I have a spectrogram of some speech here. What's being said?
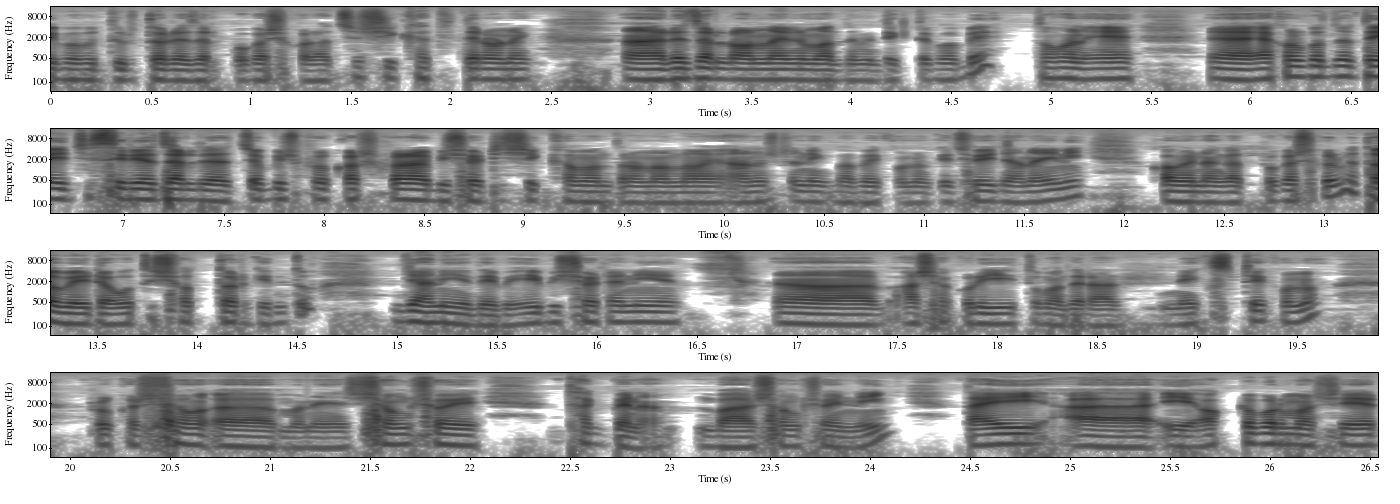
এভাবে দ্রুত রেজাল্ট প্রকাশ করা হচ্ছে। শিক্ষার্থীদের অনেক রেজাল্ট অনলাইনের মাধ্যমে দেখতে পাবে। তখন এখন পর্যন্ত এইচএসসি রেজাল্ট চব্বিশ প্রকাশ করার বিষয়টি শিক্ষা মন্ত্রণালয় আনুষ্ঠানিকভাবে কোনো কিছুই জানায়নি। কবে নাগাদ প্রকাশ করবে, তবে এটা অতি সত্বর কিন্তু জানিয়ে দেবে। এই বিষয়টা নিয়ে আশা করি তোমাদের আর নেক্সটে কোনো আহ, মানে সংশয় থাকবে না বা সংশয় নেই। তাই এই অক্টোবর মাসের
